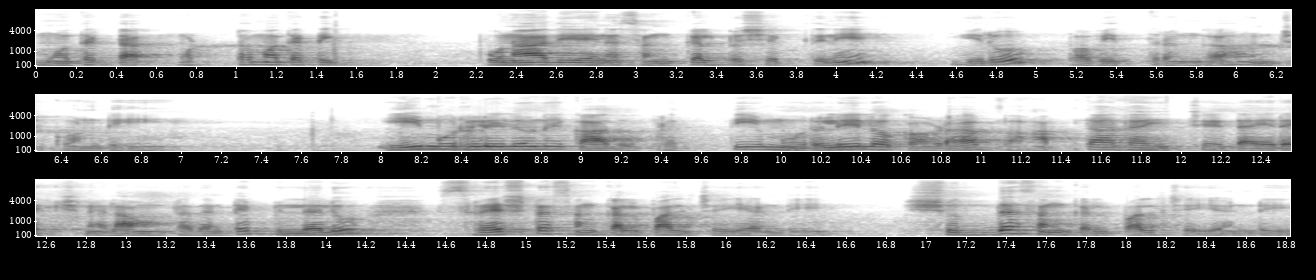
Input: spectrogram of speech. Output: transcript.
మొదట మొట్టమొదటి పునాది అయిన సంకల్ప శక్తిని మీరు పవిత్రంగా ఉంచుకోండి. ఈ మురళిలోనే కాదు ప్రతి మురళిలో కూడా బాప్దాదా ఇచ్చే డైరెక్షన్ ఎలా ఉంటుందంటే పిల్లలు శ్రేష్ట సంకల్పాలు చేయండి శుద్ధ సంకల్పాలు చేయండి.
